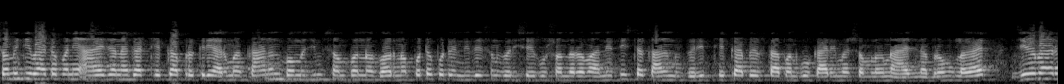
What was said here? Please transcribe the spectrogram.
समितिबाट पनि आयोजनाका ठेक्का प्रक्रियाहरूमा कानून बमोजिम सम्पन्न गर्न पटक पटक निर्देशन गरिसकेको सन्दर्भमा निर्दिष्ट कानून विपरीत ठेक्का व्यवस्थापनको कार्यमा संलग्न आयोजना प्रमुख लगायत जिम्मेवार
